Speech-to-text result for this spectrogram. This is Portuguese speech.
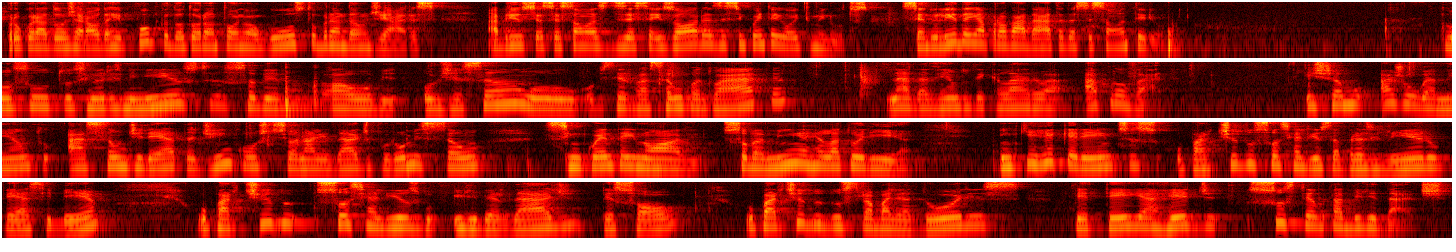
Procurador-Geral da República, doutor Antônio Augusto Brandão de Aras. Abriu-se a sessão às 16 horas e 58 minutos, sendo lida e aprovada a ata da sessão anterior. Consulto os senhores ministros sobre eventual ob objeção ou observação quanto à ata. Nada havendo, declaro-a aprovada. E chamo a julgamento a ação direta de inconstitucionalidade por omissão 59, sob a minha relatoria, em que requerentes o Partido Socialista Brasileiro, PSB, o Partido Socialismo e Liberdade, PSOL, o Partido dos Trabalhadores, PT e a Rede Sustentabilidade.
